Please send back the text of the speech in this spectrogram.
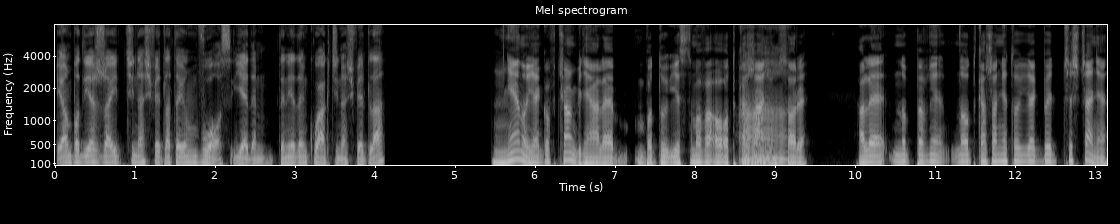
I on podjeżdża i ci naświetla ten włos. Jeden. Ten jeden kłak ci naświetla. Nie no, ja go wciągnie, ale, bo tu jest mowa o odkażaniu, A. sorry. Ale no pewnie, no odkażanie to jakby czyszczenie.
